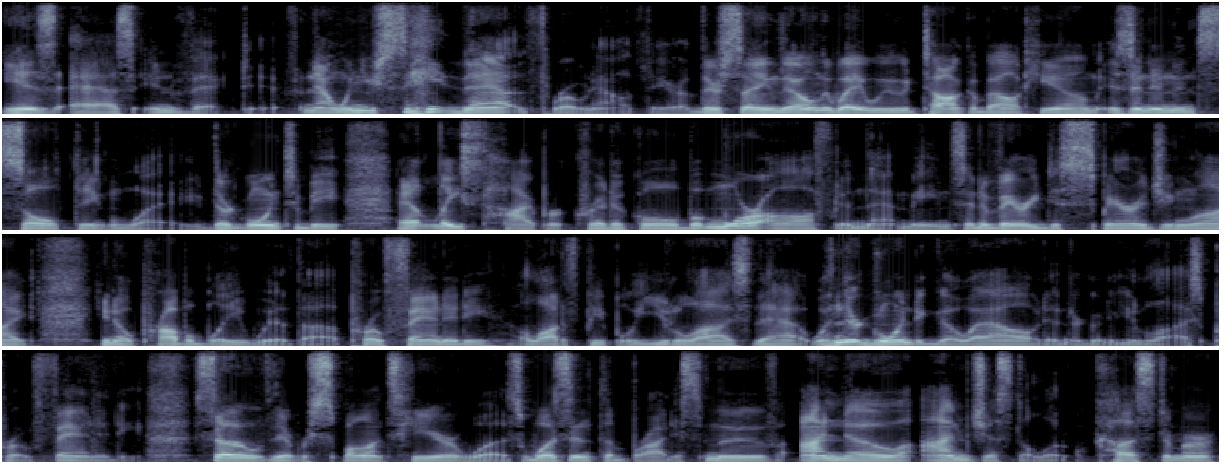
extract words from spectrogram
is as invective. Now, when you see that thrown out there, they're saying the only way we would talk about him is in an insulting way. They're going to be at least hypercritical, but more often that means in a very disparaging light, you know, probably with uh, profanity. A lot of people utilize that when they're going to go out and they're going to utilize profanity. So their response here was, wasn't the brightest move. I know I'm just a little customer.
